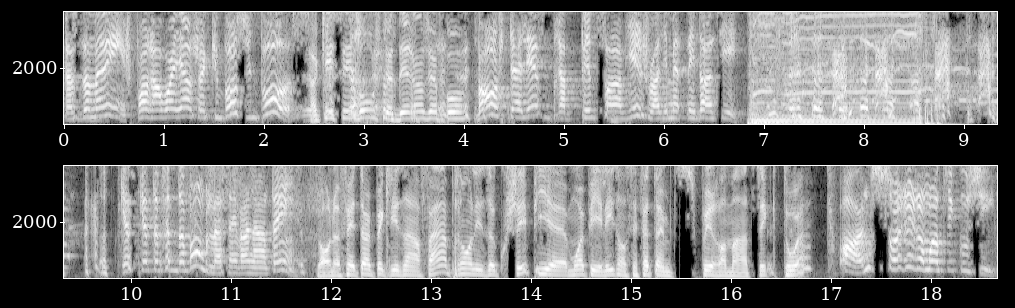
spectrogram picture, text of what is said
parce que demain, je pars en voyage à Cuba sur le pouce. Ok, c'est beau, je te dérangeais pas. Bon, je te laisse, Brad Pitt s'en vient, je vais aller mettre mes dentiers. Qu'est-ce que t'as fait de bon pour la Saint-Valentin? On a fait un peu avec les enfants, après on les a couchés, puis euh, moi et Elise, on s'est fait un petit souper romantique. Toi? Ah, une petite soirée romantique aussi.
